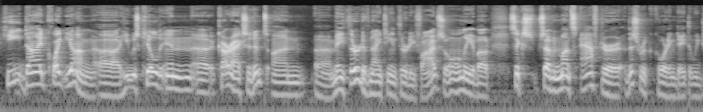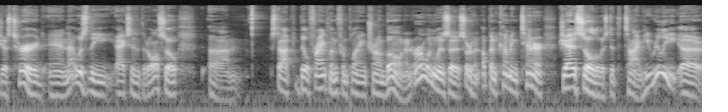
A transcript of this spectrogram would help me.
He died quite young. Uh, he was killed in a car accident on uh, May 3rd of 1935, so only about six, seven months after this recording date that we just heard. And that was the accident that also um, stopped Bill Franklin from playing trombone. And Irwin was a, sort of an up and coming tenor jazz soloist at the time. He really uh,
